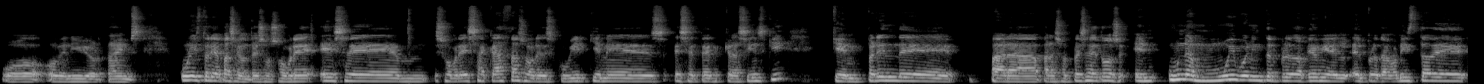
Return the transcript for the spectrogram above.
o, o The New York Times. Una historia apasionante eso, sobre, ese, mm, sobre esa caza, sobre descubrir quién es ese Ted Krasinski, que emprende, para, para sorpresa de todos, en una muy buena interpretación el, el protagonista de,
